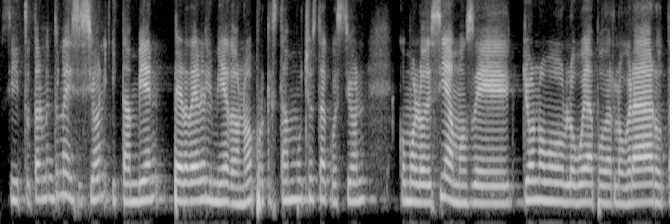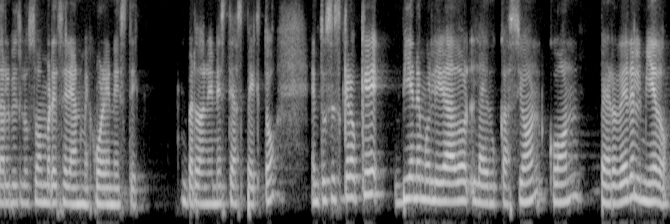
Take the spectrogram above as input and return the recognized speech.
Sí, totalmente una decisión y también perder el miedo, ¿no? Porque está mucho esta cuestión, como lo decíamos, de yo no lo voy a poder lograr o tal vez los hombres serían mejor en este, perdón, en este aspecto. Entonces creo que viene muy ligado la educación con perder el miedo.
